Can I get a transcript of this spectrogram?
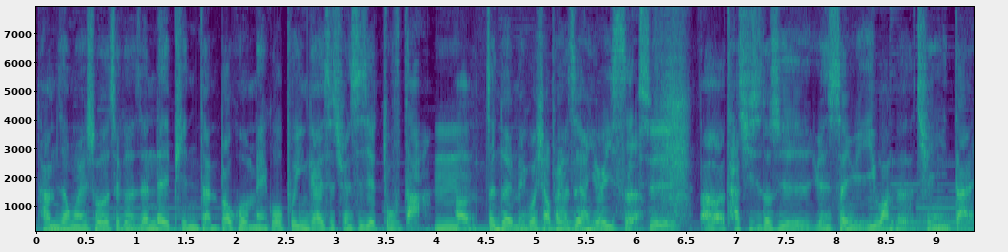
他们认为说这个人类平等，包括美国不应该是全世界独大。嗯啊，针对美国小朋友这很有意思了。是。呃，它其实都是远胜于以往的前一代，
